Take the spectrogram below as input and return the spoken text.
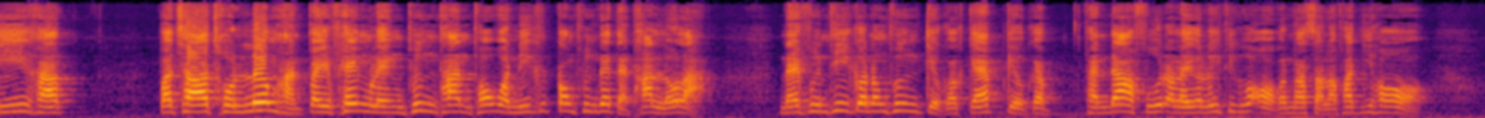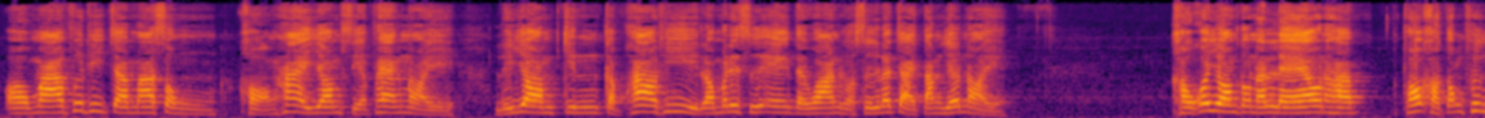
นี้ครับ ประชาชนเริ่มหันไปเพ่งเล็งพึ่งท่าน เพราะวันนี้ต้องพึ่งได้แต่ท่านแล้วล่ะ ในพื้นที่ก็ต้องพึ่งเกี่ยวกับแก๊ปเกี่ยวกับแพนด้าฟู้ดอะไรก็รู้ที่เขาออกกันมาสารพัดยี่ห้อ ออกมาเพื่อที่จะมาส่งของให้ยอมเสียแพงหน่อย หรือยอมกินกับข้าวที่เราไม่ได้ซื้อเองแต่วานเขาซื้อแล้วจ่ายตังค์เยอะหน่อย เขาก็ยอมตรงนั้นแล้วนะครับ เพราะเขาต้องพึ่ง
